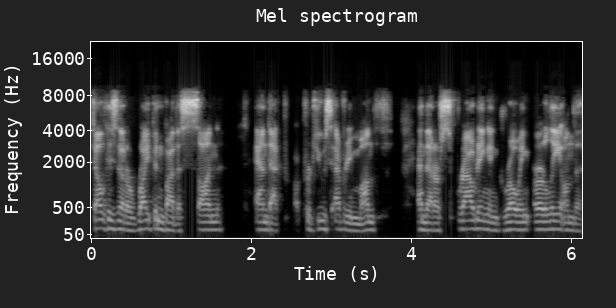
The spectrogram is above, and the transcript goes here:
delicacies that are ripened by the sun and that produce every month and that are sprouting and growing early on the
